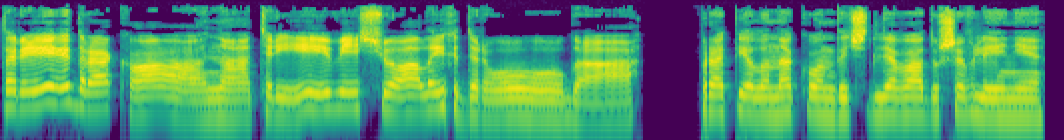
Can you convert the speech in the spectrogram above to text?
«Три дракона, три веселых друга», — пропела Накондыч для воодушевления.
